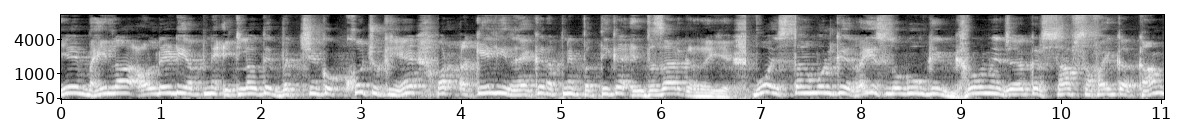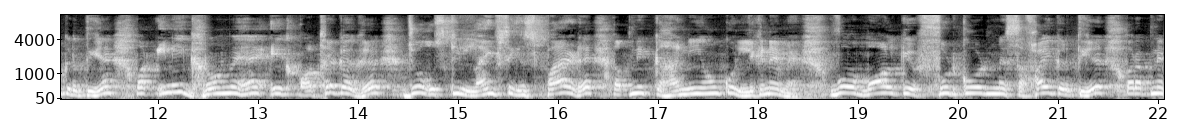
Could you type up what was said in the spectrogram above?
ये महिला ऑलरेडी अपने इकलौते बच्चे को खो चुकी है और अकेली रहकर अपने पति का इंतज़ार कर रही है। वो इस्तांबुल के रईस लोगों के घरों में जाकर साफ़ सफ़ाई का काम करती है और इन्हीं घरों में है एक ऑथर का घर, जो उसकी लाइफ से इंस्पायर्ड है, अपनी कहानियों को लिखने में, वो मॉल के फ़ूड कोर्ट में सफ़ाई करती है और अपने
